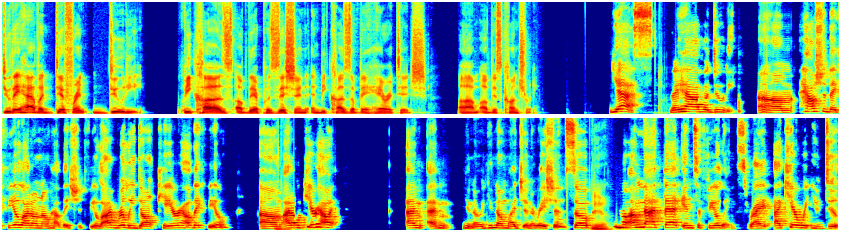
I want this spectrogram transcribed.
do they have a different duty because of their position and because of their heritage um, of this country? Yes, they have a duty. Um, how should they feel? I don't know how they should feel. I really don't care how they feel. Um, I don't care how I'm, I'm, you know, you know my generation. So, yeah. you know, I'm not that into feelings, right? I care what you do,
